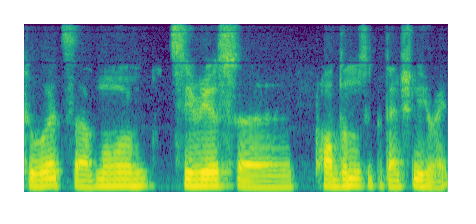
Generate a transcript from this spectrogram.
towards uh, more serious uh, problems potentially, right?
